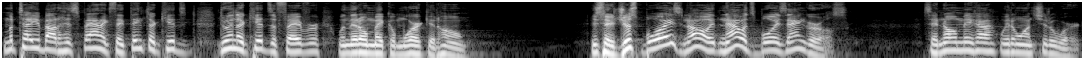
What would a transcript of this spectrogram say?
I'm going to tell you about Hispanics. They think their kids doing their kids a favor when they don't make them work at home. You say, just boys? No, now it's boys and girls. Say, no, mija, we don't want you to work.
